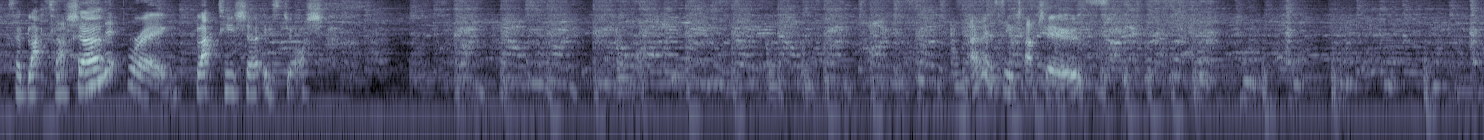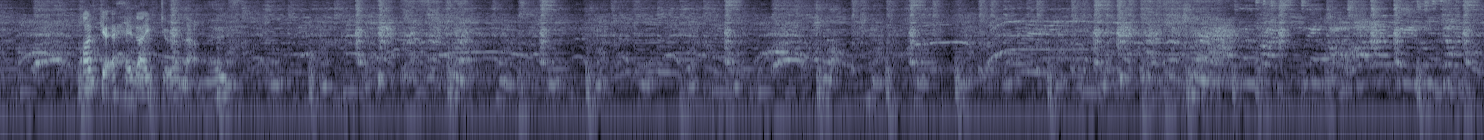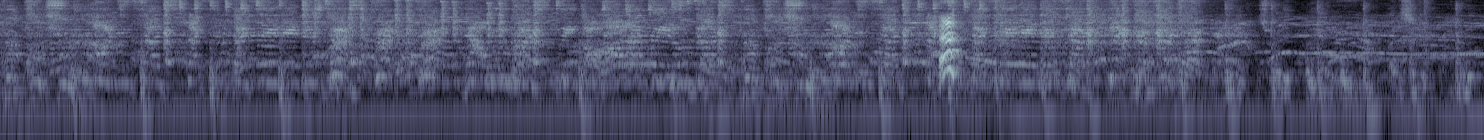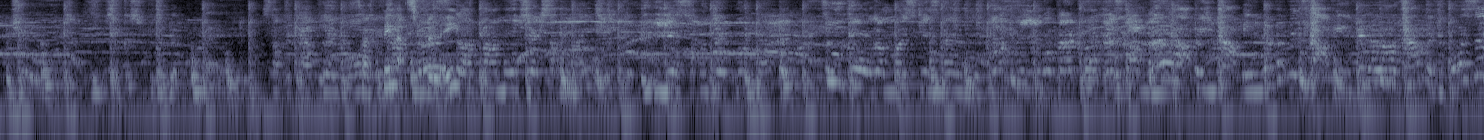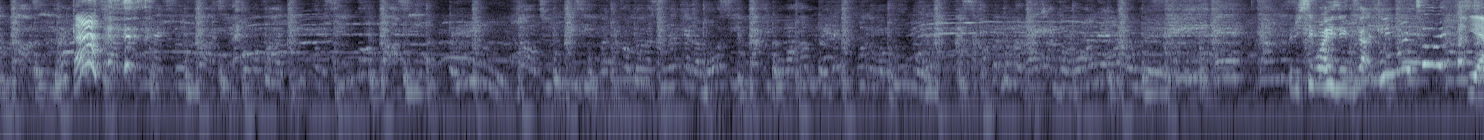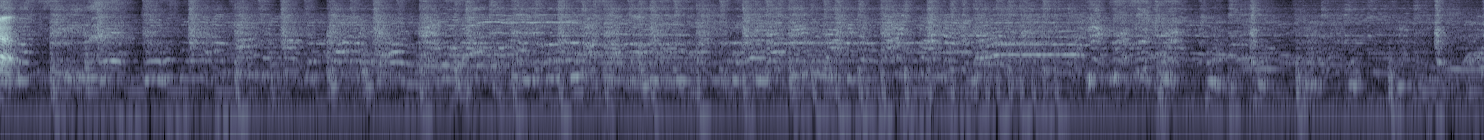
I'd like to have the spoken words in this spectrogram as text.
So black t-shirt. Lip ring. Black t-shirt is Josh. I don't see tattoos. I'd get a headache doing that move. I think that's Felip. But you see why he's exactly my type? Yeah.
